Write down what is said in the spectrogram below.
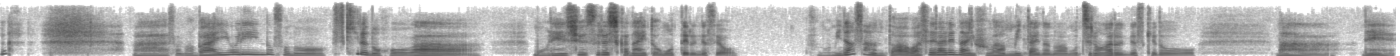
まあそのバイオリンのそのスキルの方はもう練習するしかないと思ってるんですよ。その皆さんと合わせられない不安みたいなのはもちろんあるんですけどまあね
